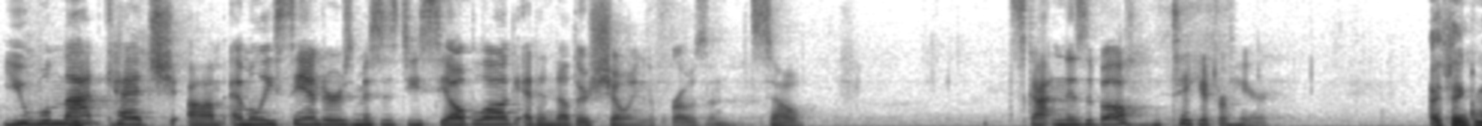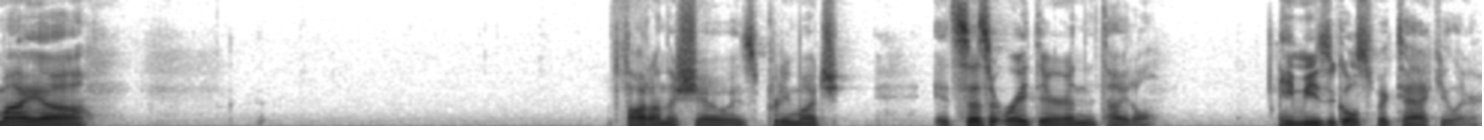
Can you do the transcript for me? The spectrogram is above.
you will not catch um, Emily Sanders, Mrs. DCL blog at another showing of Frozen. So Scott and Isabel, take it from here. I think my uh, thought on the show is pretty much it says it right there in the title a musical spectacular.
